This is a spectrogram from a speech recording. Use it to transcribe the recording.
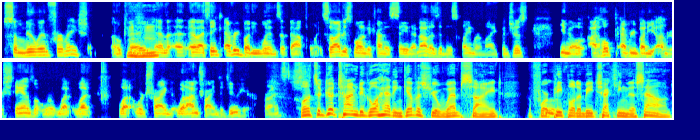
some new information okay mm-hmm. and and i think everybody wins at that point so i just wanted to kind of say that not as a disclaimer mike but just you know i hope everybody understands what we're what what what we're trying to, what i'm trying to do here right well it's a good time to go ahead and give us your website for Mm. people to be checking this out,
